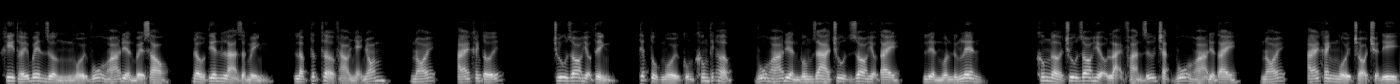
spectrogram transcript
khi thấy bên giường ngồi vũ hóa điền về sau, đầu tiên là giật mình, lập tức thở phào nhẹ nhõm, nói, ái khanh tới. Chu do hiệu tỉnh, tiếp tục ngồi cũng không thích hợp, vũ hóa điền bông ra chu do hiệu tay, liền muốn đứng lên không ngờ chu do hiệu lại phản giữ chặt vũ hóa điền tay, nói, ái khanh ngồi trò chuyện đi.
